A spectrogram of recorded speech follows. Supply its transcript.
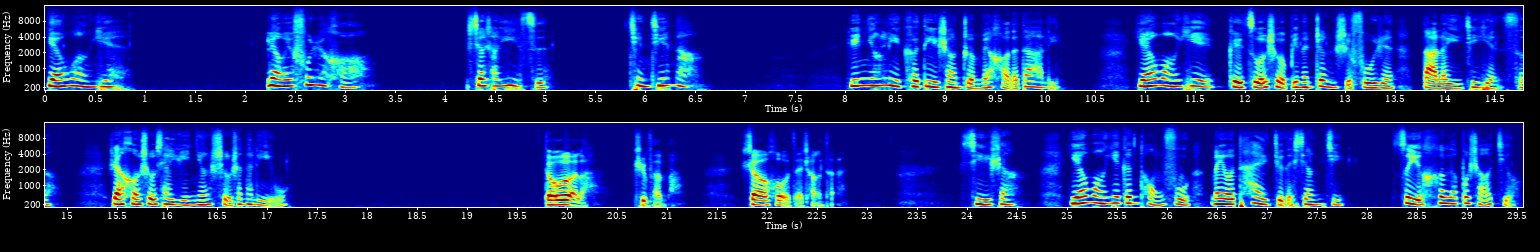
阎王爷，两位夫人好，小小意思，请接纳。”芸娘立刻递上准备好的大礼。阎王爷给左手边的正室夫人打了一记眼色，然后收下芸娘手上的礼物。都饿了，吃饭吧，稍后再畅谈。席上，阎王爷跟同父没有太久的相聚，所以喝了不少酒。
